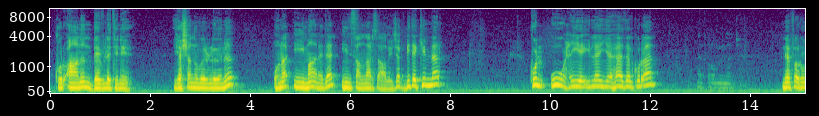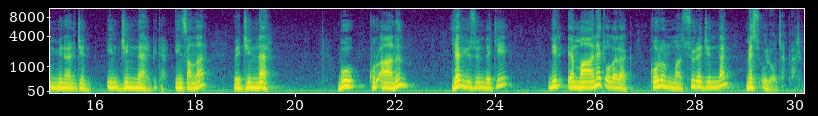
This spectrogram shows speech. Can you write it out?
Kur'an'ın devletini, yaşanılırlığını ona iman eden insanlar sağlayacak. Bir de kimler? Kul uhiye ileyye hazel Kur'an neferun minel cin. İn, cinler bir de. İnsanlar ve cinler. Bu Kur'an'ın yeryüzündeki bir emanet olarak korunma sürecinden mesul olacaklar.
